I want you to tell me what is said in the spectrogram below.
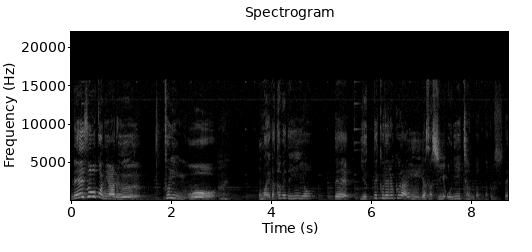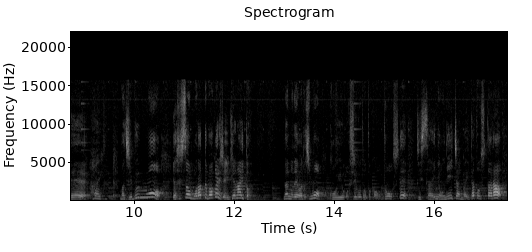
冷蔵庫にあるプリンをはい。お前が食べていいよって言ってくれるくらい優しいお兄ちゃんだったとして、はいまあ、自分も優しさをもらってばかりじゃいけないと。なので私もこういうお仕事とかを通して実際にお兄ちゃんがいたとしたら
